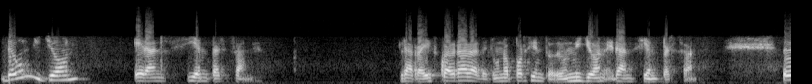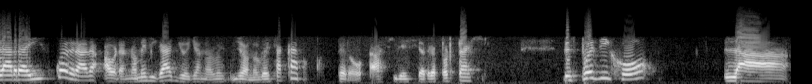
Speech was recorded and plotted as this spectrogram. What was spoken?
De un millón eran 100 personas. La raíz cuadrada del 1% de un millón eran 100 personas. La raíz cuadrada, ahora no me diga, yo ya no, yo no lo he sacado, pero así decía el reportaje. Después dijo la,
